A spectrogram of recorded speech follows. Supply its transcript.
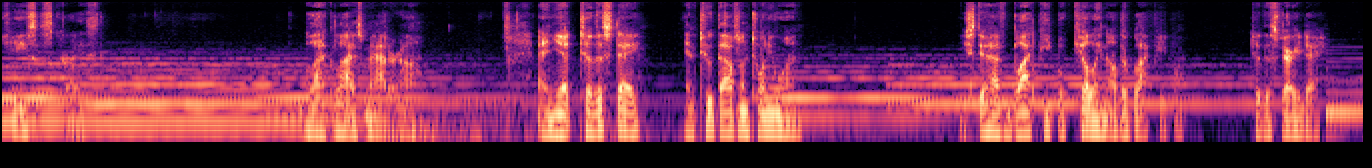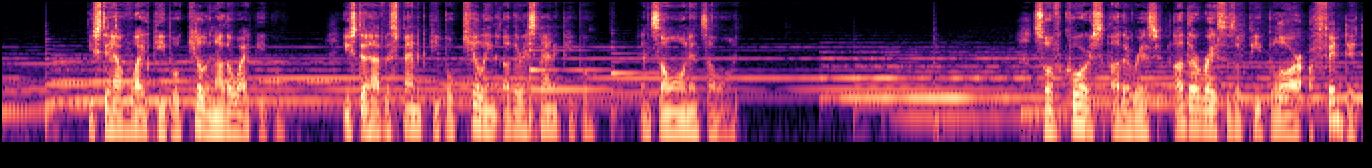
Jesus Christ. Black Lives Matter, huh? And yet, to this day, in 2021, you still have black people killing other black people to this very day. You still have white people killing other white people. You still have Hispanic people killing other Hispanic people, and so on and so on. So of course, other race, other races of people are offended,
